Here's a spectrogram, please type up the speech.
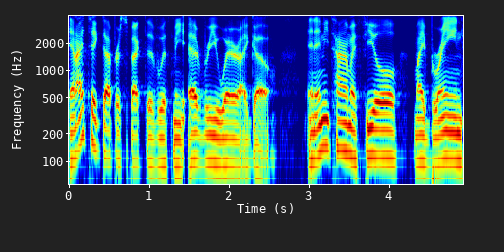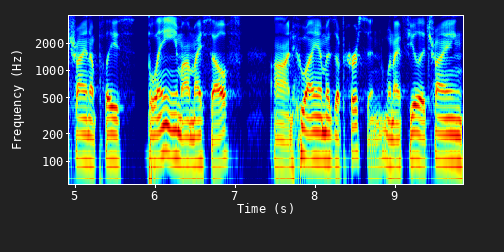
And I take that perspective with me everywhere I go. And anytime I feel my brain trying to place blame on myself, on who I am as a person, when I feel it trying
